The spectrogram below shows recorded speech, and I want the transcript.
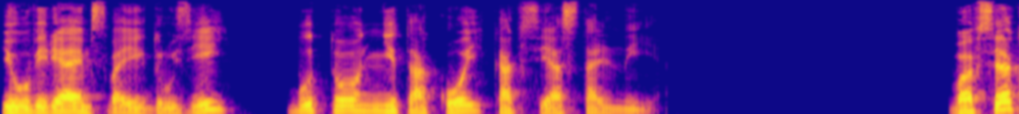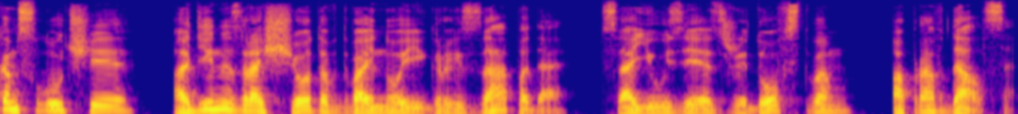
и уверяем своих друзей, будто он не такой, как все остальные. Во всяком случае, один из расчетов двойной игры Запада в союзе с жидовством оправдался.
